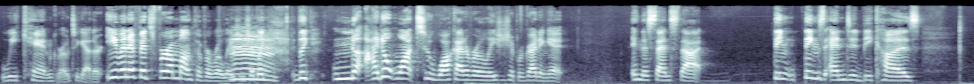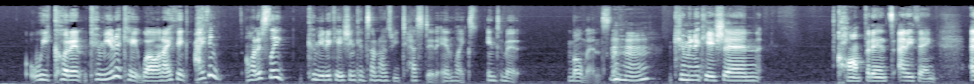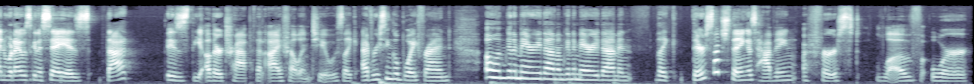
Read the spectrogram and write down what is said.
we can grow together even if it's for a month of a relationship mm. like like no i don't want to walk out of a relationship regretting it in the sense that thing, things ended because we couldn't communicate well and i think i think honestly communication can sometimes be tested in like intimate moments like, mm-hmm. communication confidence anything And what I was going to say is that is the other trap that I fell into. It was like every single boyfriend, oh, I'm going to marry them, I'm going to marry them and like there's such thing as having a first love or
